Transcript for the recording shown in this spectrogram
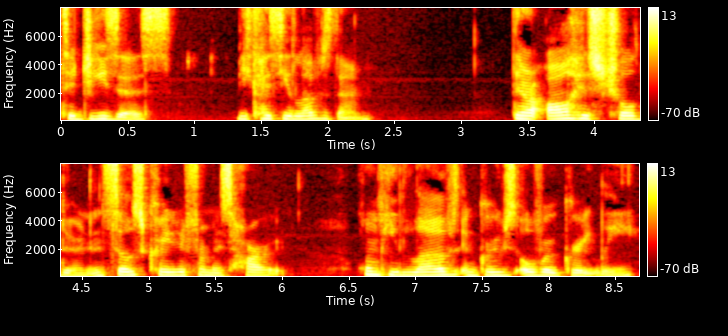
to Jesus because he loves them. They are all his children and souls created from his heart, whom he loves and grieves over greatly.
